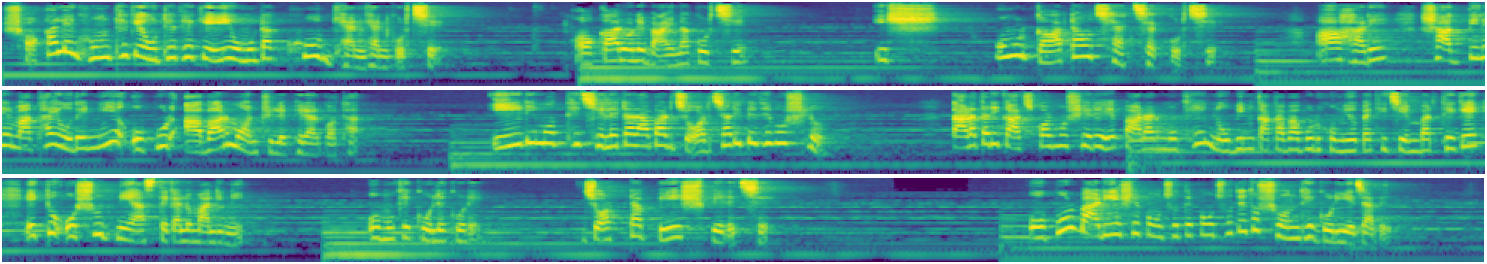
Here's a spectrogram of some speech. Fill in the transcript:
সকালে ঘুম থেকে উঠে থেকেই অমুটা খুব ঘ্যান ঘ্যান করছে। অকারণে বায়না করছে। ইস অমুর গাটাও ছ্যাক ছ্যাক করছে। আহারে, সাত দিনের মাথায় ওদের নিয়ে অপুর আবার মন্ট্রিলে ফেরার কথা। এরই মধ্যে ছেলেটার আবার জ্বরজারি বেঁধে বসল। তাড়াতাড়ি কাজকর্ম সেরে পাড়ার মুখে নবীন কাকাবাবুর হোমিওপ্যাথি চেম্বার থেকে একটু ওষুধ নিয়ে আসতে গেল মালিনী। মুখে কোলে করে। জ্বরটা বেশ বেড়েছে। অপুর বাড়ি এসে পৌঁছতে পৌঁছতে তো সন্ধে গড়িয়ে যাবে।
